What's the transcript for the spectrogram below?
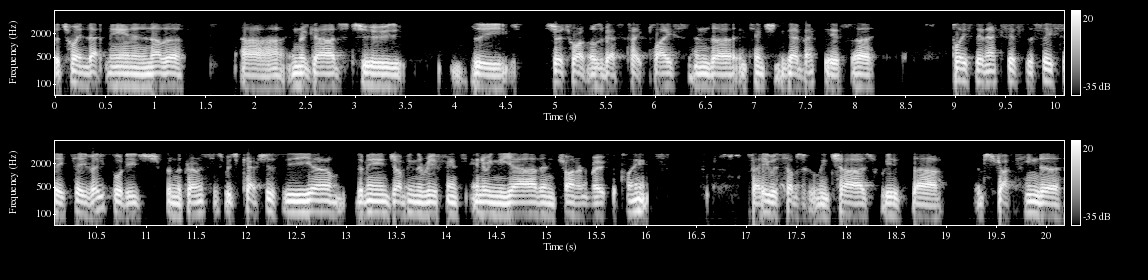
between that man and another uh, in regards to the search warrant that was about to take place and uh, intention to go back there. So police then accessed the CCTV footage from the premises, which captures the um, the man jumping the rear fence, entering the yard, and trying to remove the plants. So he was subsequently charged with uh, obstruct, hinder,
